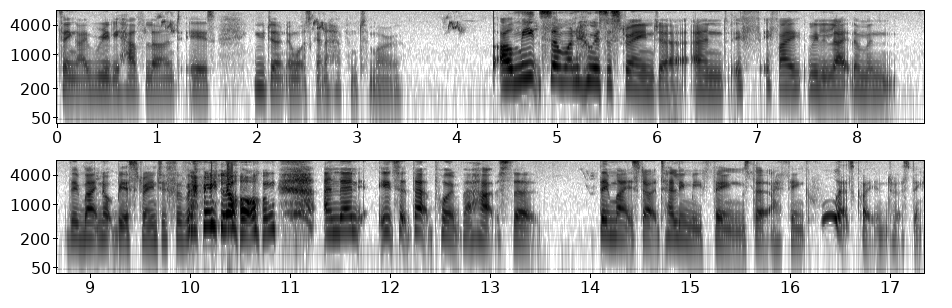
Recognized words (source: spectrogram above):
thing I really have learned is you don't know what's going to happen tomorrow. I'll meet someone who is a stranger, and if, if I really like them, and they might not be a stranger for very long, and then it's at that point perhaps that they might start telling me things that I think, oh, that's quite interesting.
